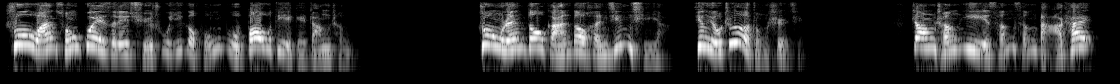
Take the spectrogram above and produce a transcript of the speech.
说完，从柜子里取出一个红布包，递给张成。众人都感到很惊奇呀，竟有这种事情。张成一层层打开，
